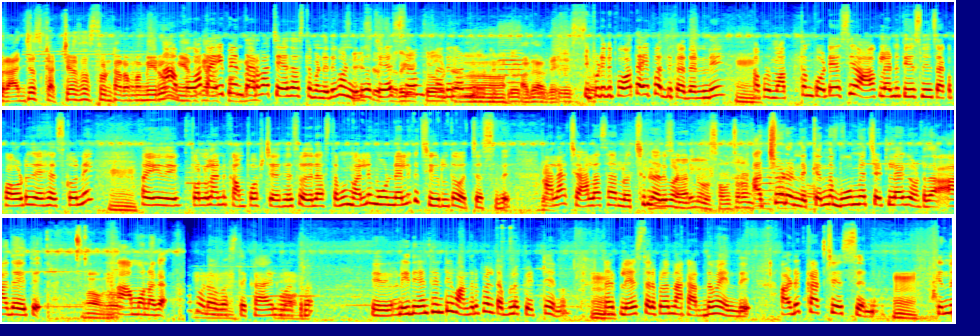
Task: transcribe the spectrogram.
బ్రాంచెస్ కట్ చేసేస్తుంటారమ్మా మీరు. పోత అయిపోయిన? తర్వాత చేసేస్తామండి. ఇదిగోండి ఇదిగో చేస్తాం ఇప్పుడు ఇది పోత అయిపోద్ది కదండి అప్పుడు మొత్తం కొట్టేసి ఆకులన్నీ తీసి చక్క పౌడర్ చేసేసుకొని ఇది పొలాలన్నీ కంపోస్ట్ చేసేసి వదిలేస్తాము. మళ్ళీ మూడు నెలలకి చిగురులతో వచ్చేస్తుంది. అలా చాలా సార్లు వచ్చింది అదిగోండి. సార్లు సంవత్సరం అది చూడండి కింద భూమి మీద చెట్టులాగే ఉంటుంది. అదైతే. అవును. ఆ మునగ. పొడవు వస్తాయి కాయలు మాత్రం. ఇదిగోండి ఇది ఏంటంటే వంద రూపాయల డబ్బులో పెట్టాను. నేను ప్లేస్ సరిపోలేదు నాకు అర్థమైంది. అడుగు కట్ చేసాను. కింద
